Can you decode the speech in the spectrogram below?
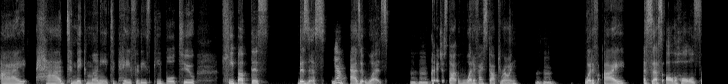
I had to make money to pay for these people to keep up this business yeah. as it was. Mm-hmm. And I just thought, what if I stopped rowing? Mm-hmm. What if I assess all the holes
